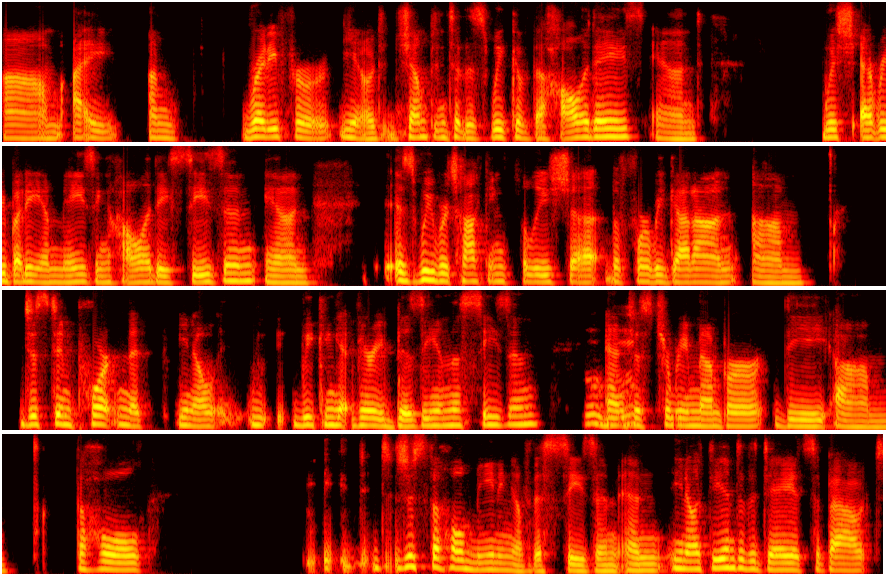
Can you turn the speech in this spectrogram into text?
Um, I I'm ready for you know to jump into this week of the holidays and wish everybody amazing holiday season. And as we were talking, Felicia, before we got on, um, just important that you know we can get very busy in this season, mm-hmm. and just to remember the um, the whole just the whole meaning of this season. And, you know, at the end of the day, it's about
